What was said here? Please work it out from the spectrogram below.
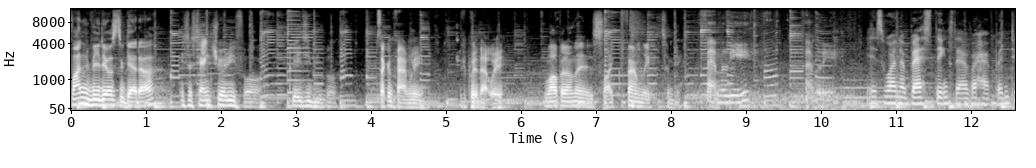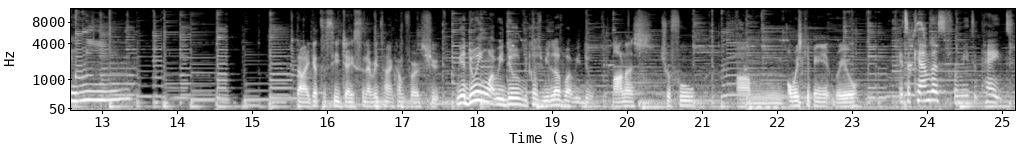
fun videos together. It's a sanctuary for crazy people. Second family, if you put it that way. Wah!Banana is like family to me. Family. Family. It's one of the best things that ever happened to me. That I get to see Jason every time I come for a shoot. We are doing what we do because we love what we do. Honest, truthful, um, always keeping it real. It's a canvas for me to paint.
